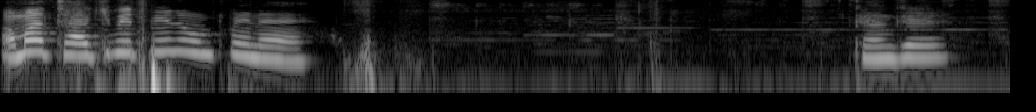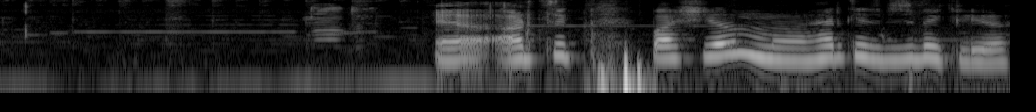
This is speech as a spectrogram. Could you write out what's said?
Ama takip etmeyi de unutmayın he. Kanka e, artık başlayalım mı? Herkes bizi bekliyor.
